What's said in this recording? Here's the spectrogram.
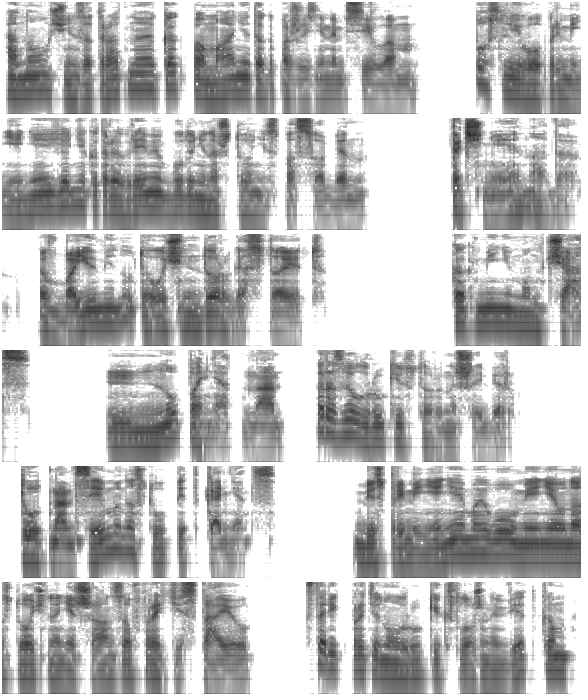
Оно очень затратное как по мане, так и по жизненным силам. После его применения я некоторое время буду ни на что не способен. Точнее надо. В бою минута очень дорого стоит. Как минимум час. Ну, понятно. Развел руки в стороны Шибер. Тут нам всем и наступит конец. Без применения моего умения у нас точно нет шансов пройти стаю. Старик протянул руки к сложенным веткам,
